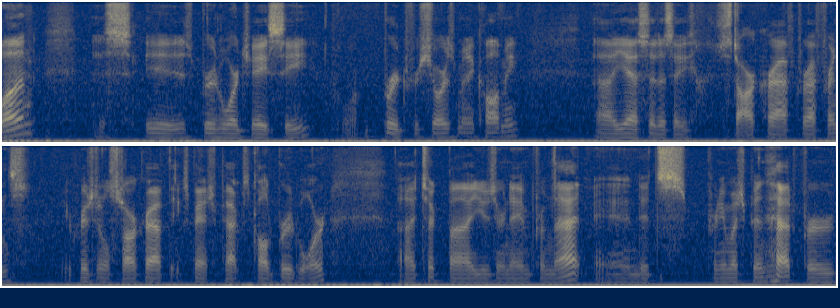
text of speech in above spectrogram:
Everyone, this is Brood War JC, or Brood for short as many call me. Uh, yes, it is a StarCraft reference. The original StarCraft, the expansion pack was called Brood War. I took my username from that, and it's pretty much been that for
